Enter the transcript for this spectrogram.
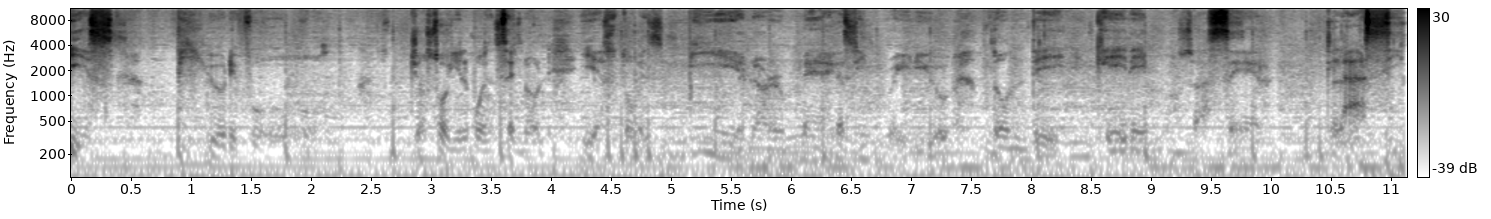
is Beautiful. Yo soy el buen Zenón y esto es BNR Magazine Radio donde queremos hacer clásicos.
